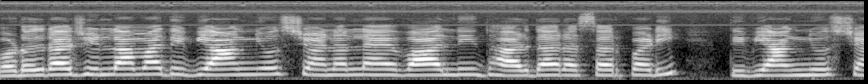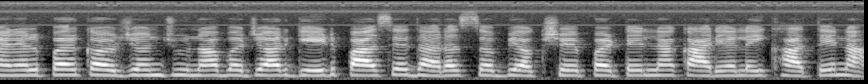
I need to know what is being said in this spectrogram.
વડોદરા જિલ્લામાં દિવ્યાંગ ન્યૂઝ ચેનલના અહેવાલની ધારદાર અસર પડી. દિવ્યાંગ ન્યૂઝ ચેનલ પર કરજણ જૂના બજાર ગેટ પાસે ધારાસભ્ય અક્ષય પટેલના કાર્યાલય ખાતેના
